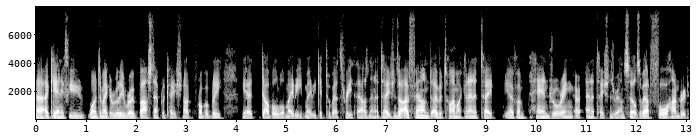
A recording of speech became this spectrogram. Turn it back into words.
Uh, again, if you wanted to make a really robust application, I'd probably you know double or maybe maybe get to about three thousand annotations. I've found over time I can annotate, you know, if I'm hand drawing uh, annotations around cells, about 400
